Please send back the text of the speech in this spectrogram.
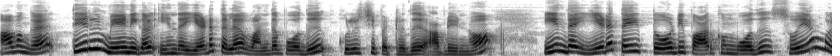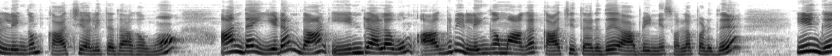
அவங்க திருமேனிகள் இந்த இடத்துல வந்தபோது குளிர்ச்சி பெற்றது அப்படின்னும். இந்த இடத்தை தோண்டி பார்க்கும்போது சுயம்பு லிங்கம் காட்சி அளித்ததாகவும் அந்த இடம்தான் இன்றளவும் அக்னி லிங்கமாக காட்சி தருது அப்படின்னு சொல்லப்படுது. இங்கு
